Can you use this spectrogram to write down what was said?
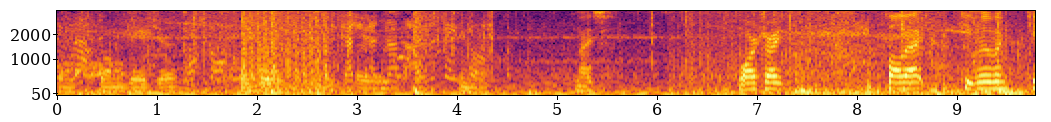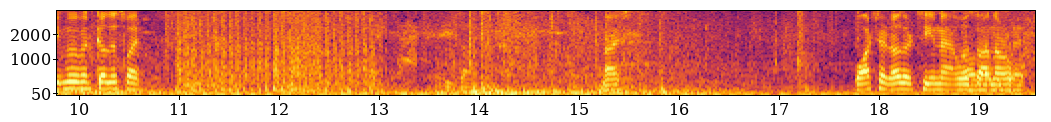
Don't, don't engage yet. Wait till Got There. another. To the safe team zone. up. Nice. War strike. Fall back. Keep moving. Keep moving. Go this way. He's done. Nice. Watch that other team that was Oh, on that the. was it.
